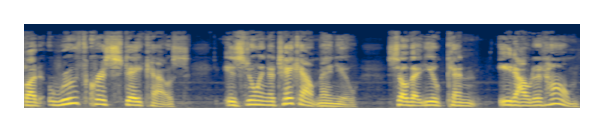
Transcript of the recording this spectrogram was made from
But Ruth Chris Steakhouse is doing a takeout menu so that you can eat out at home.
